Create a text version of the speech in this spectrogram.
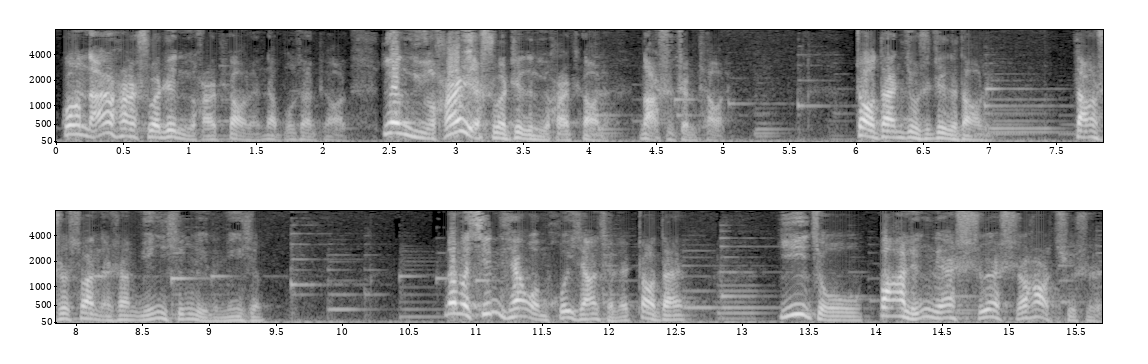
光男孩说这女孩漂亮那不算漂亮，要女孩也说这个女孩漂亮，那是真漂亮。赵丹就是这个道理，当时算得上明星里的明星。那么今天我们回想起来，赵丹，一九八零年十月十号去世的，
